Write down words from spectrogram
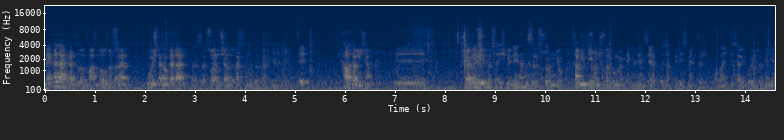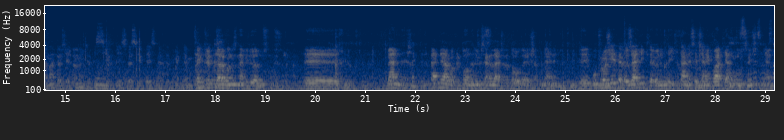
Ne kadar katılım fazla olursa bu işten o kadar sonuç alırız. E, kalkamayacağım. E, şöyle bir Gerekiyorsa işbirliğine hazırız, sorun yok. Tabii ki. Sonuçta bu memleketimize yapılacak bir hizmettir. Olayın ticari boyutu bir yana her şeyden önce biz Siirtliyiz ve Siirt'te hizmet etmekle tek mükelleriz. kötü tarafınız ne biliyor musunuz? Nedir efendim? E, Ben ben Diyarbakır doğumluyum. Senelerce de doğuda yaşadım. Yani e, bu projeyi de özellikle önümde iki tane seçenek varken bunu seçtim. Yani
